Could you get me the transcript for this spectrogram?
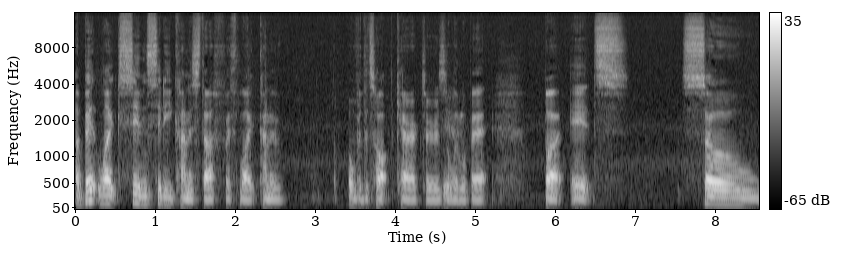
a bit like Sin City kind of stuff with like kind of over the top characters a little bit, but it's so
